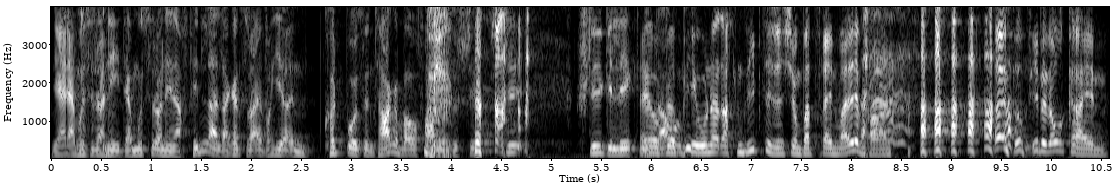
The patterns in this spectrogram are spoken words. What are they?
Ja, da musst du doch nicht, da musst du doch nicht nach Finnland. Da kannst du doch einfach hier in Cottbus in Tagebau fahren und so still, still, stillgelegten Ja, auf der Daumen. P178 Richtung Bad Freienwalde fahren. Interessiert dann auch keinen.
